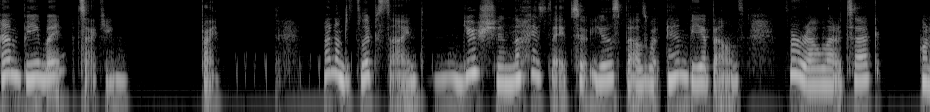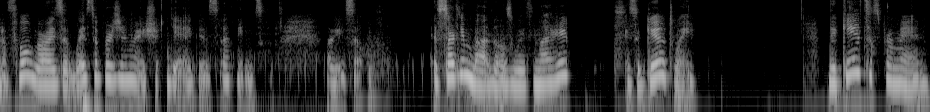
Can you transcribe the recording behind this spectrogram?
MP by attacking. Fine. And on the flip side, you should not hesitate to use spells with MP abounds for regular attack on a full rise is a waste of regeneration. Yeah, it is, I think so. Okay, so starting battles with magic is a good way. The key is to experiment.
